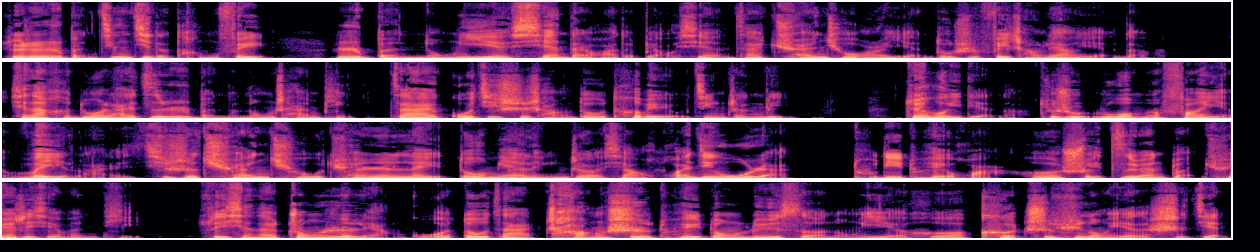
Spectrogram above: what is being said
随着日本经济的腾飞，日本农业现代化的表现在全球而言都是非常亮眼的。现在很多来自日本的农产品在国际市场都特别有竞争力。最后一点呢，就是如果我们放眼未来，其实全球全人类都面临着像环境污染、土地退化和水资源短缺这些问题。所以现在中日两国都在尝试推动绿色农业和可持续农业的实践。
